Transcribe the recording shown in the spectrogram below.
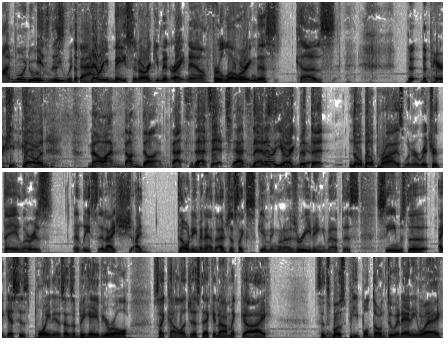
I'm going to agree Is this with the that. Perry Mason argument right now for lowering this? Because the the Perry. keep going. No, I'm I'm done. That's That's, that's, it. That's that is the argument there. that Nobel Prize winner Richard Thaler is at least, and I sh- I don't even have. I was just like skimming when I was reading about this. Seems to, I guess his point is as a behavioral psychologist, economic guy, since most people don't do it anyway.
